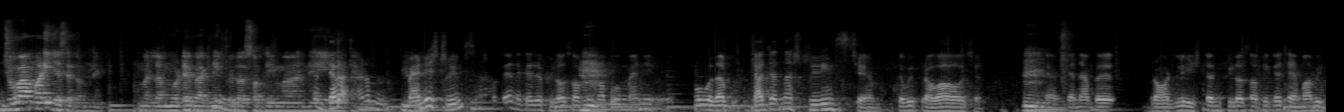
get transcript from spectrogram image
જોવા મળી જશે તમને. મતલબ મોટે ભાગની ફિલોસોફીમાં ને મેની સ્ટ્રીમ્સ છે ને કે જે ફિલોસોફીમાં બહુ મેની બહુ બધા જાત જાતના સ્ટ્રીમ્સ છે એમ કે ભાઈ પ્રવાહો છે. જેને આપણે બ્રોડલી ઈસ્ટર્ન ફિલોસોફી કે છે, એમાં બી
